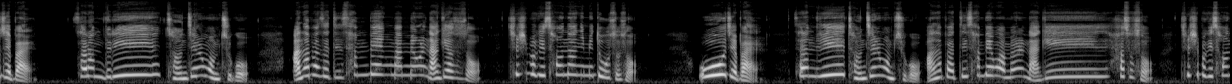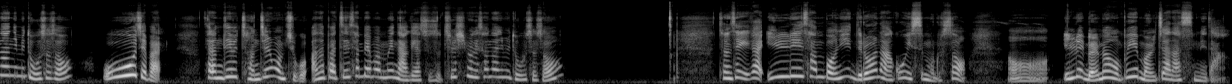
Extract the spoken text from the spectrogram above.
제발. 사람들이 전쟁을 멈추고 아나반사티 300만 명을 나게 하소서. 70억의 선하님이 도우소서. 오 제발. 사람들이 전쟁을 멈추고 아나파티 300만 명을 나게 하소서. 70억의 선하님이 도우소서. 오 제발. 사람들이 전쟁을 멈추고 아나파티 300만 명이 나게 하소서. 70억의 선하님이 도우소서. 전 세계가 1, 2, 3번이 늘어나고 있음으로써 어, 인류 멸망업이 멀지 않았습니다.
